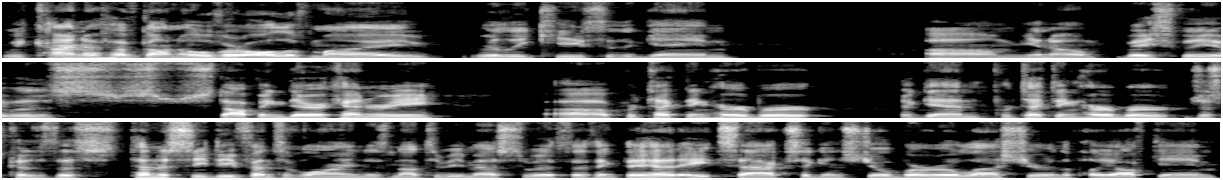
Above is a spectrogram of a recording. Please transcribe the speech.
we kind of have gone over all of my really keys to the game. Um, you know, basically, it was stopping Derrick Henry, uh, protecting Herbert. Again, protecting Herbert just because this Tennessee defensive line is not to be messed with. I think they had eight sacks against Joe Burrow last year in the playoff game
